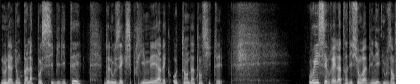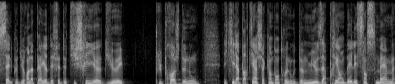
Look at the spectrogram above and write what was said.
nous n'avions pas la possibilité de nous exprimer avec autant d'intensité. Oui, c'est vrai, la tradition rabbinique nous enseigne que durant la période des fêtes de Tishri, euh, Dieu est plus proche de nous et qu'il appartient à chacun d'entre nous de mieux appréhender l'essence même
